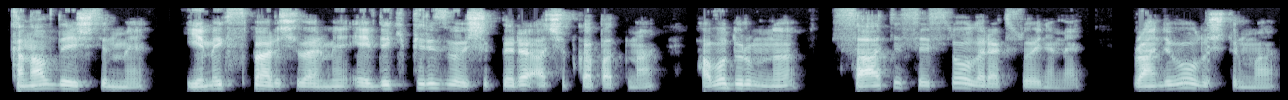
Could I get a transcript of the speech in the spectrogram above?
kanal değiştirme, yemek siparişi verme, evdeki priz ve ışıkları açıp kapatma, hava durumunu saati sesli olarak söyleme, randevu oluşturma,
